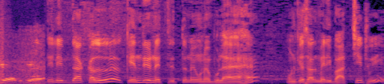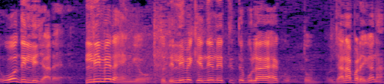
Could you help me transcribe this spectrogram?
दिलीप दा कल केंद्रीय नेतृत्व ने उन्हें बुलाया है। उनके साथ मेरी बातचीत हुई। वो दिल्ली जा रहे हैं। दिल्ली में रहेंगे वो। तो दिल्ली में केंद्रीय नेतृत्व बुलाया है तो जाना पड़ेगा ना।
